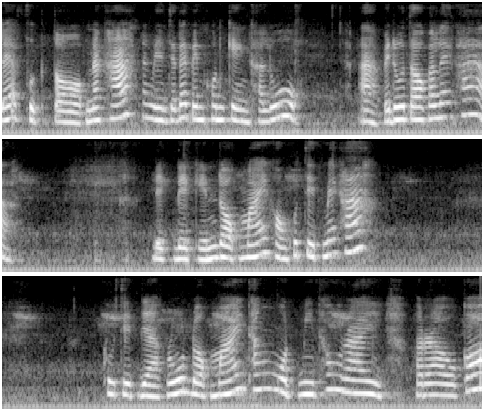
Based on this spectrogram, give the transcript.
และฝึกตอบนะคะ นักเรียนจะได้เป็นคนเก่งค่ะลูก อะไปดูต่อกันเลยค่ะ เด็กๆเห็นดอกไม้ของครูจิตไหมคะครูจิตอยากรู้ดอกไม้ทั้งหมดมีเท่าไหร่เราก็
